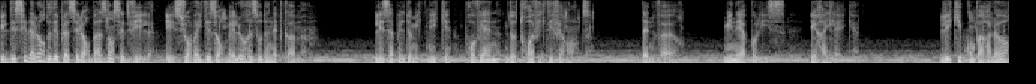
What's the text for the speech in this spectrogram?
Ils décident alors de déplacer leur base dans cette ville et surveillent désormais le réseau de Netcom. Les appels de Mitnick proviennent de trois villes différentes Denver, Minneapolis et Raleigh. L'équipe compare alors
